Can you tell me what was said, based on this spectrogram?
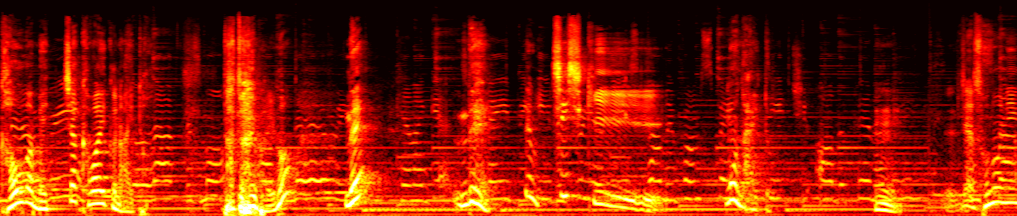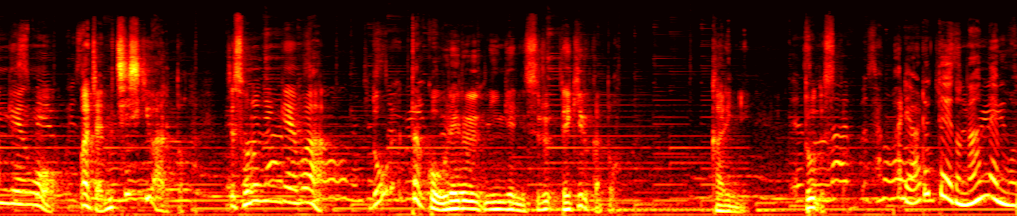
顔がめっちゃ可愛くないと。例えばよね？ででも知識もないと、うん、じゃあその人間を、まあ、じゃあ知識はあると。じゃあその人間はどうやったらこう売れる人間にするできるかと。仮に。どうですか？りある程度何年も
